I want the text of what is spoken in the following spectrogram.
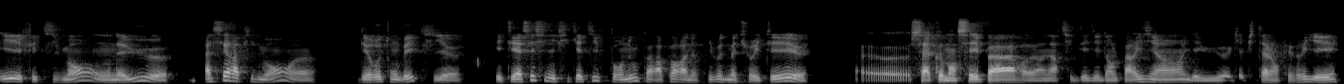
et effectivement on a eu assez rapidement des retombées qui étaient assez significatives pour nous par rapport à notre niveau de maturité. Ça a commencé par un article dédié dans le Parisien, il y a eu Capital en février.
